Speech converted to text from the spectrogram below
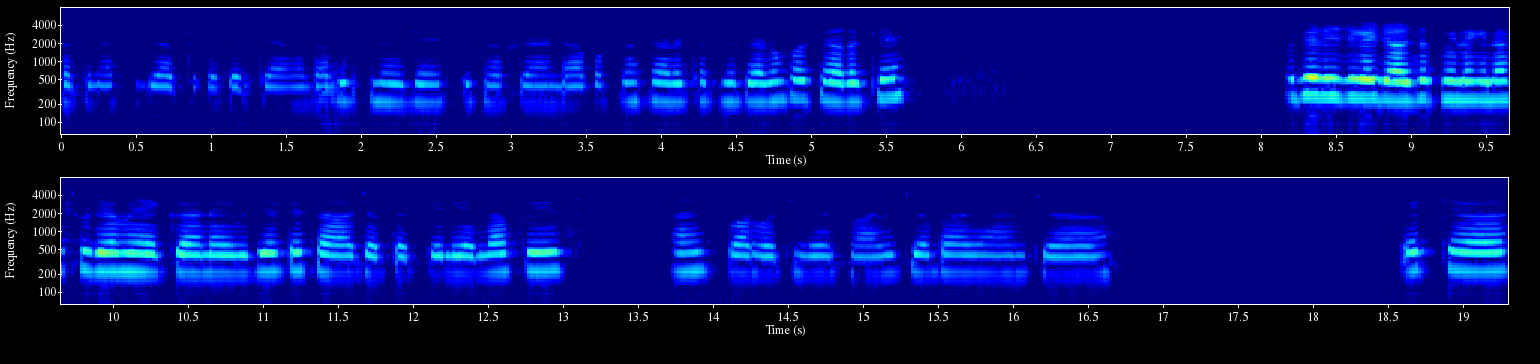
ताकि नेक्स्ट वीडियो आपके पसंद के मुताबिक बनाई जाए इसके साथ फ्रेंड आप अपना ख्याल रखें, अपने प्यारों का ख्याल रखें। मुझे दीजिएगा इजाज़त, मिलेंगे नेक्स्ट वीडियो में एक नई वीडियो के साथ। जब तक के लिए अल्लाह हाफिज़। Thanks for watching my video bye and take care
